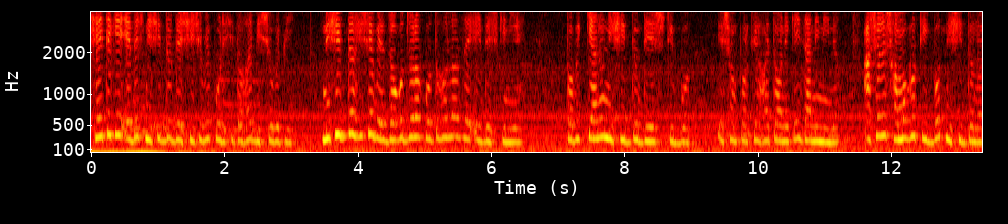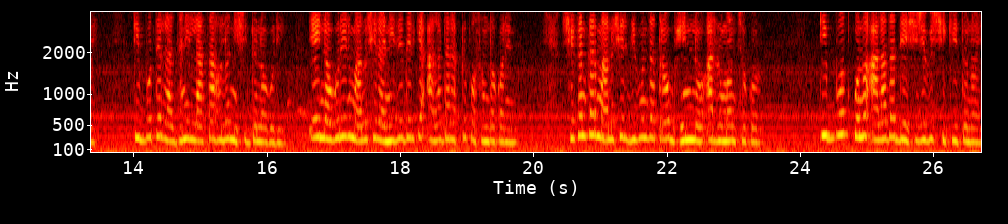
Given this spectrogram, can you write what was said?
সেই থেকে এদেশ নিষিদ্ধ দেশ হিসেবে পরিচিত হয় বিশ্বব্যাপী। নিষিদ্ধ হিসেবে জগৎজোড়া কৌতূহল আছে এই দেশকে নিয়ে। তবে কেন নিষিদ্ধ দেশ তিব্বত? এ সম্পর্কে হয়তো অনেকেই জানেনই না। আসলে সমগ্র তিব্বত নিষিদ্ধ নয়। তিব্বতের রাজধানী লাসা হলো নিষিদ্ধ নগরী। এই নগরীর মানুষেরা নিজেদেরকে আলাদা রাখতে পছন্দ করেন। সেখানকার মানুষের জীবনযাত্রাও ভিন্ন আর রোমাঞ্চকর। তিব্বত কোনো আলাদা দেশ হিসেবে স্বীকৃত নয়।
